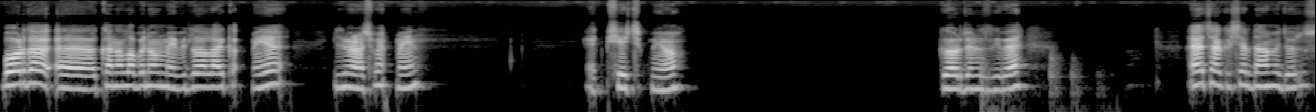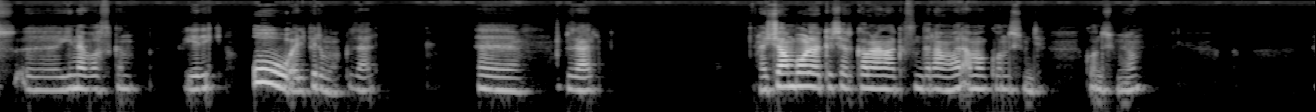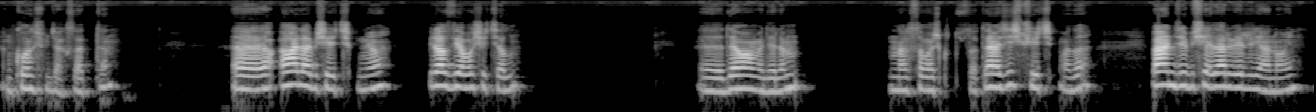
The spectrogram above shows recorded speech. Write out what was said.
Bu arada e, kanala abone olmayı, videolara like atmayı, bildirimleri açmayı unutmayın. Evet bir şey çıkmıyor. Gördüğünüz gibi. Evet arkadaşlar devam ediyoruz. E, yine baskın yedik. Oo El Primo güzel. E, güzel. Ha, şu an bu arada arkadaşlar kameranın arkasında Eren var ama konuşmayacak. Konuşmuyorum. Yani konuşmayacak zaten. Ee, hala bir şey çıkmıyor. Biraz yavaş açalım. Ee, devam edelim. Bunlar savaş kutusu zaten. Evet hiçbir şey çıkmadı. Bence bir şeyler verir yani oyun.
